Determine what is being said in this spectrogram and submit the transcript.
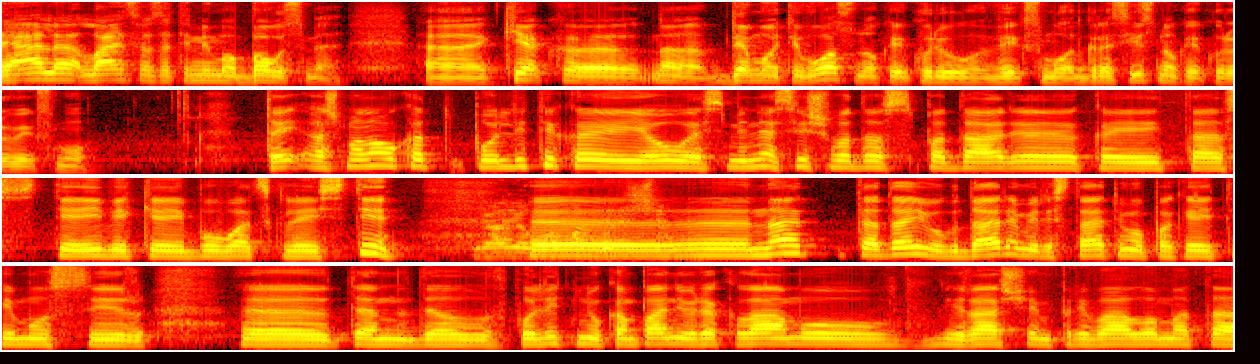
realią laisvės atimimo bausmę, e, kiek na, demotivuos nuo kai kurių veiksmų, atgrasys nuo kai kurių veiksmų? Tai aš manau, kad politikai jau esminės išvadas padarė, kai tas tie įvykiai buvo atskleisti. Gal jau buvo pamiršę? E, Na, tada juk darėm ir įstatymų pakeitimus ir e, ten dėl politinių kampanijų reklamų įrašėm privalomą tą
